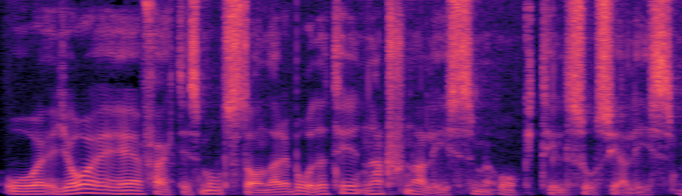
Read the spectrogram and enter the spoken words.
Och jag är faktiskt motståndare både till nationalism och till socialism.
